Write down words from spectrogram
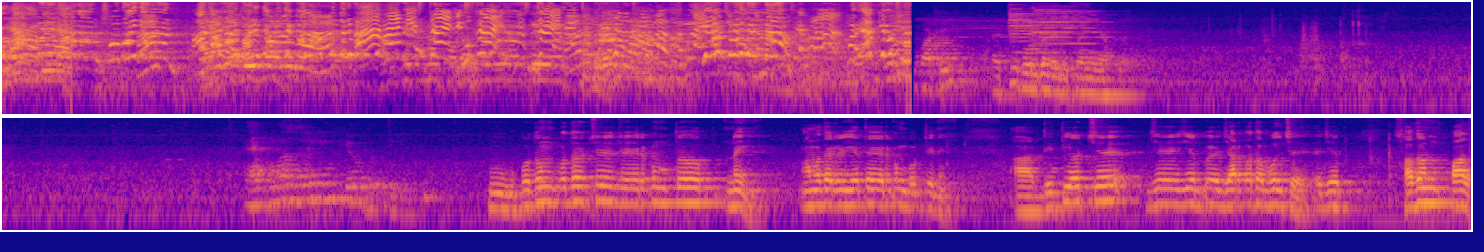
সবাই জানেন আজ আমার বাড়িতে হচ্ছে কারা? আপনাদের হ্যাঁ হ্যাঁ নিশ্চয় নিশ্চয় নিশ্চয়। কেউ ছাড়বেন না। হ্যাঁ, কেউ পার্টি কি বলবেন এই বিষয় নিয়ে আপনার? প্রথম কথা হচ্ছে যে এরকম তো নেই। আমাদের ইয়েতে এরকম ভর্তি নেই। আর দ্বিতীয় হচ্ছে যে এই যে যার কথা বলছে, এই যে সাধন পাল,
